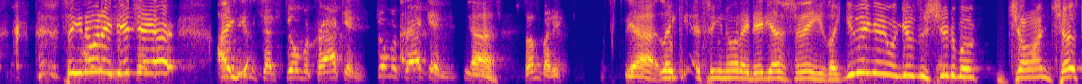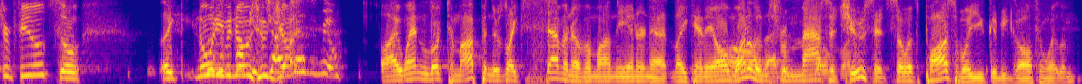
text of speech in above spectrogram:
so you know what i did jr I i think said Phil McCracken. Phil McCracken. Yeah. Somebody. Yeah, like so you know what I did yesterday? He's like, You think anyone gives a shit about John Chesterfield? So like no one even knows who John, Chesterfield? Oh, I went and looked him up and there's like seven of them on the internet. Like and they all one of Oh, them's from is so Massachusetts, so, it's possible you could be golfing with him.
